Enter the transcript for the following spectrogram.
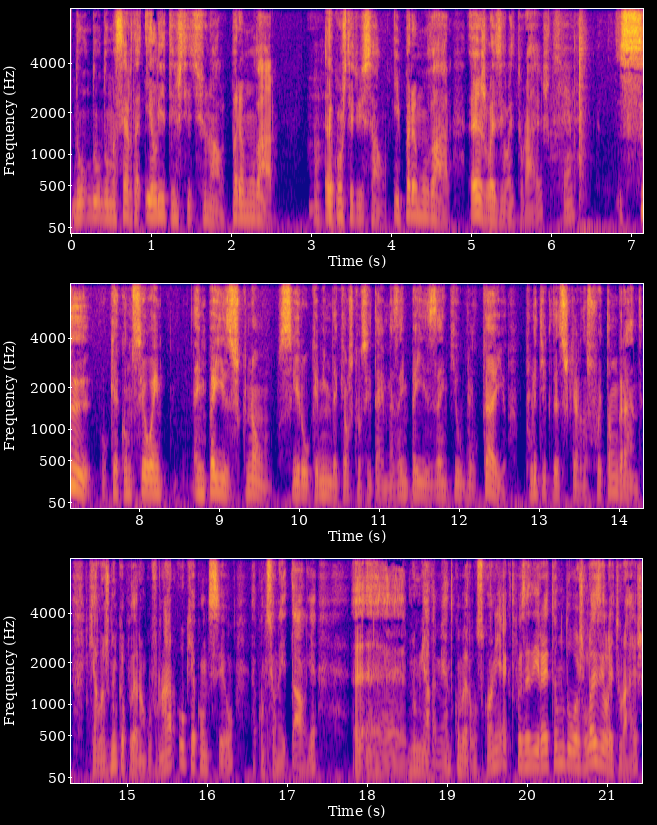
de, de uma certa elite institucional para mudar a Constituição e para mudar as leis eleitorais, Sim. se o que aconteceu em em países que não seguiram o caminho daqueles que eu citei, mas em países em que o bloqueio político das esquerdas foi tão grande que elas nunca puderam governar, o que aconteceu, aconteceu na Itália, uh, nomeadamente com Berlusconi, é que depois a direita mudou as leis eleitorais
